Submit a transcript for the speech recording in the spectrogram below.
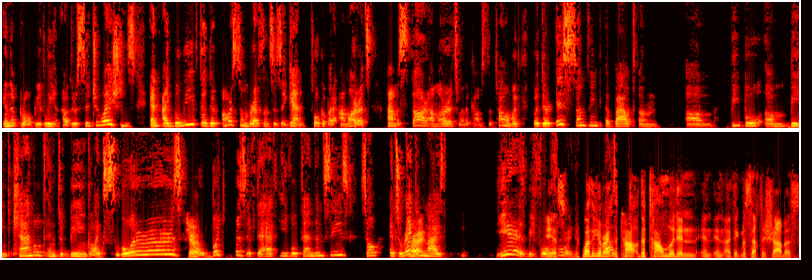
inappropriately in other situations. And I believe that there are some references, again, talk about Amaretz. I'm a star Amaretz when it comes to Talmud, but there is something about um, um, people um, being channeled into being like slaughterers sure. or butchers if they have evil tendencies. So it's recognized right. years before yes. Freud. Well, you're right. The, the Talmud in, in, in I think Masechta Shabbos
